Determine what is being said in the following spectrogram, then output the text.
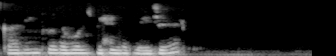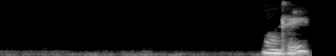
She's scurrying through the woods behind the glacier. Alright.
